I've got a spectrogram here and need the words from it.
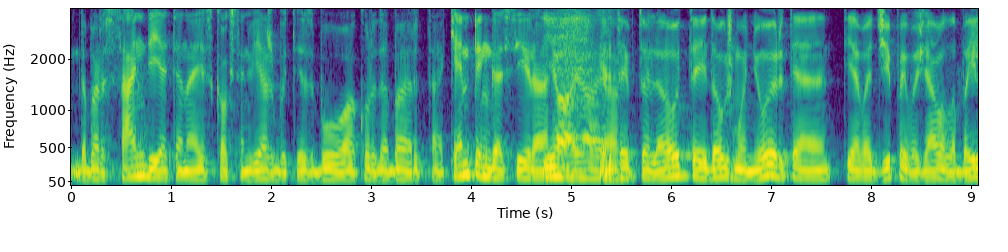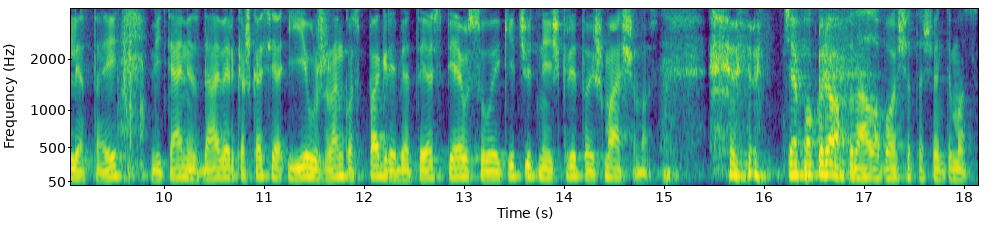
dabar Sandyje tenais, koks ten viešbutis buvo, kur dabar ta kempingas yra jo, jo, jo. ir taip toliau, tai daug žmonių ir tie, tie vadžipai važiavo labai lietai, Vitenis davė ir kažkas jį už rankos pagrebė, tai aš spėjau sulaikyti, čiut neiškrito iš mašinos. Čia po kurio finalo buvo šitas šventimas?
